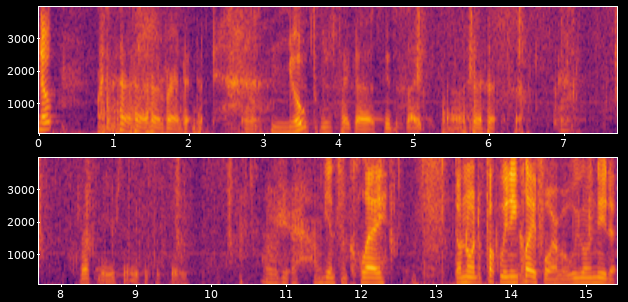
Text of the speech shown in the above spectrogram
Nope. Brandon. Nope. Just, just take a see the sights. Trust me, you're safe. It's okay. Over here. I'm getting some clay. Don't know what the fuck we need clay for, but we're gonna need it.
